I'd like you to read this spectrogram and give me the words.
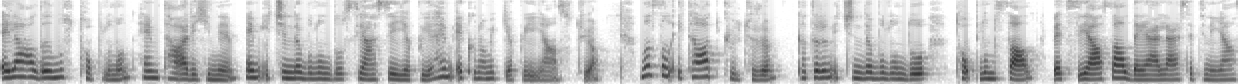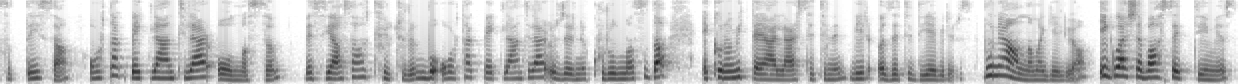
ele aldığımız toplumun hem tarihini hem içinde bulunduğu siyasi yapıyı hem ekonomik yapıyı yansıtıyor. Nasıl itaat kültürü Katar'ın içinde bulunduğu toplumsal ve siyasal değerler setini yansıttıysa ortak beklentiler olması ve siyasal kültürün bu ortak beklentiler üzerine kurulması da ekonomik değerler setinin bir özeti diyebiliriz. Bu ne anlama geliyor? İlk başta bahsettiğimiz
